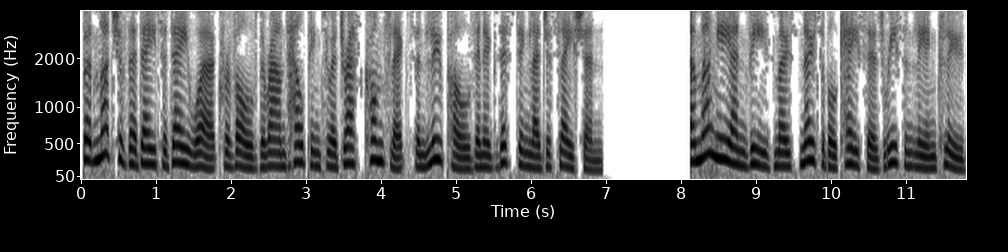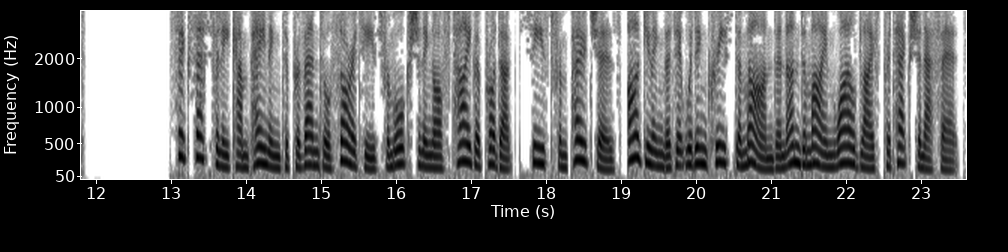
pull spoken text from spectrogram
But much of their day-to-day -day work revolves around helping to address conflicts and loopholes in existing legislation. Among ENV's most notable cases recently include successfully campaigning to prevent authorities from auctioning off tiger products seized from poachers, arguing that it would increase demand and undermine wildlife protection efforts.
